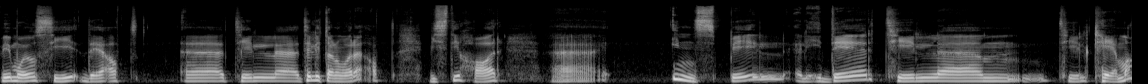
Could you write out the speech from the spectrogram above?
Vi må jo si det at til, til lytterne våre at hvis de har innspill eller ideer til, til tema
